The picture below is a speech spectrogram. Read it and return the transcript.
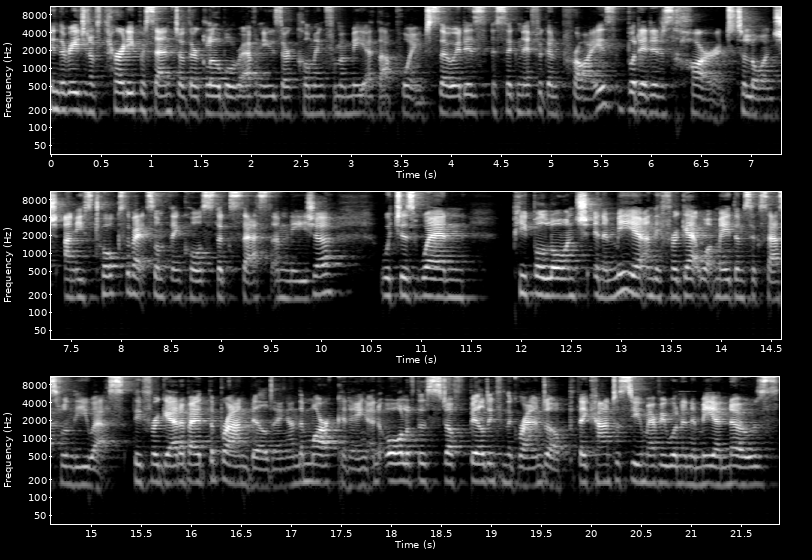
in the region of 30% of their global revenues are coming from EMEA at that point. So it is a significant prize, but it is hard to launch. And he talks about something called success amnesia, which is when people launch in EMEA and they forget what made them successful in the US. They forget about the brand building and the marketing and all of the stuff building from the ground up. They can't assume everyone in EMEA knows,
